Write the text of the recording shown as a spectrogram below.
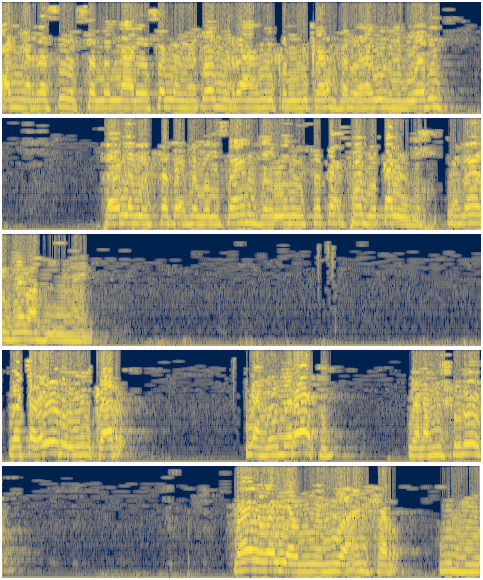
أن الرسول صلى الله عليه وسلم يقول من رأى منكم منكرا فليغيره بيده فإن لم يستطع فبلسانه فإن لم يستطع فبقلبه. وذلك يضعف الإيمان. وتغيير المنكر له مراتب. وله شروط. لا يغير بما هو أنكر منه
